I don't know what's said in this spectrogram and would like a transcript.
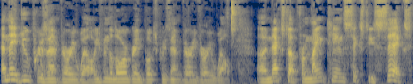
and they do present very well. Even the lower grade books present very, very well. Uh, next up, from 1966,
